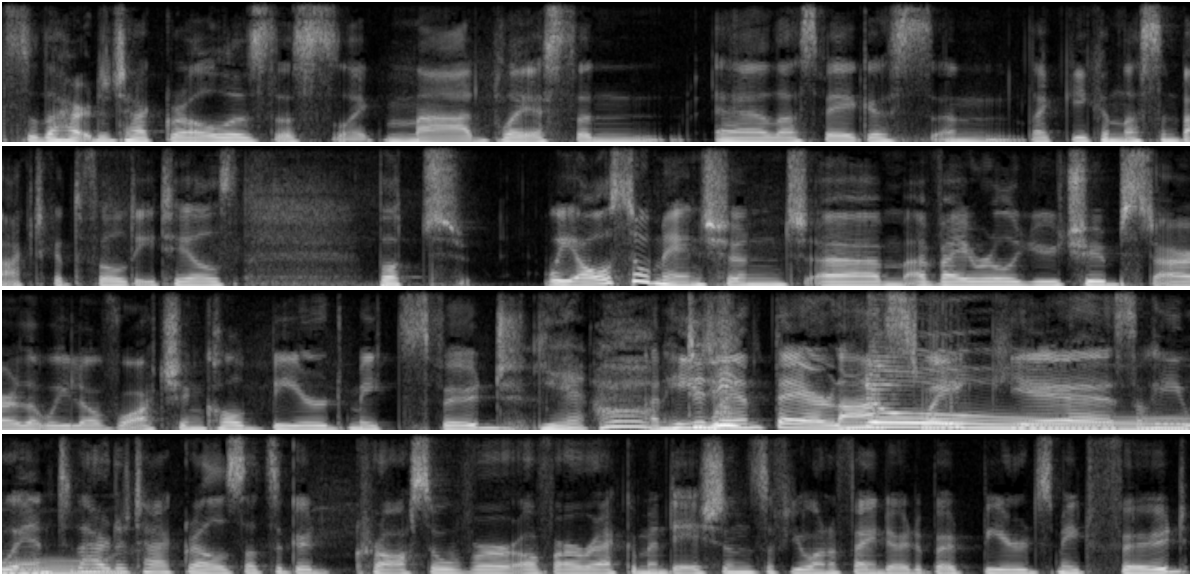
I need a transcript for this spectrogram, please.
so the Heart Attack Grill is this like mad place in uh, Las Vegas, and like you can listen back to get the full details. But we also mentioned um, a viral YouTube star that we love watching called Beard Meets Food. Yeah. And he Did went there last No. week. Yeah. So he went to the Heart Attack Grills. That's a good crossover of our recommendations if you want to find out about Beards Meet Food.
